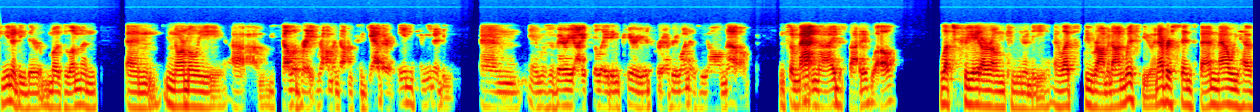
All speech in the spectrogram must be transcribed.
community. They're Muslim, and and normally um, we celebrate Ramadan together in community, and it was a very isolating period for everyone, as we all know. And so Matt and I decided, well, let's create our own community and let's do Ramadan with you. And ever since then, now we have,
